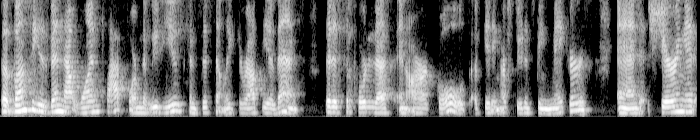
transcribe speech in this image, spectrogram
But Buncee has been that one platform that we've used consistently throughout the events that has supported us in our goals of getting our students being makers and sharing it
